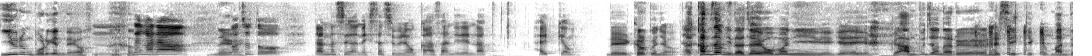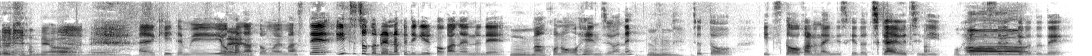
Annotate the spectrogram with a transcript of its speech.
이유는 모르겠네요. うんだから、ねまあちょっと、旦那氏がね、久しぶりにお母さんに連絡、はいきょん。 네, 그렇군요. 아, 감사합니다. 저희 어머니에게 그 안부 전화를 할 수 있게끔 만들어 주셨네요. 네. はい聞いてみようかなと思います。で、いつちょっと連絡できるかわかんないので、うんまあこのお返事はね、 음. ちょっと、いつかわからないんですけど、近いうちにお返事するってことで、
